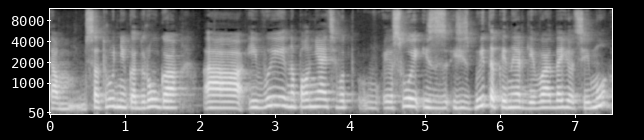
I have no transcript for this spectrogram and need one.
там, сотрудника, друга, и вы наполняете вот э, свой избыток энергии, вы отдаете ему,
